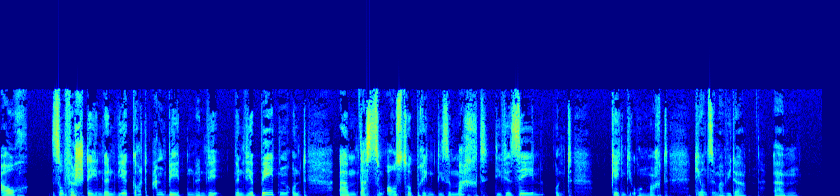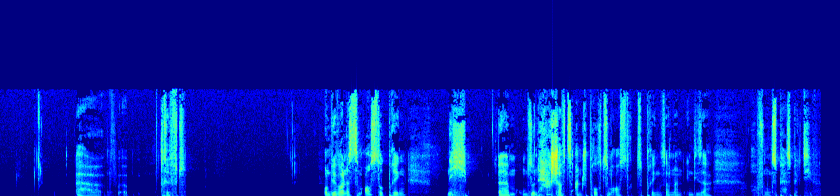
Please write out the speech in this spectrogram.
auch so verstehen, wenn wir Gott anbeten, wenn wir, wenn wir beten und ähm, das zum Ausdruck bringen, diese Macht, die wir sehen und gegen die Ohnmacht, die uns immer wieder ähm, äh, trifft. Und wir wollen das zum Ausdruck bringen, nicht ähm, um so einen Herrschaftsanspruch zum Ausdruck zu bringen, sondern in dieser Hoffnungsperspektive.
